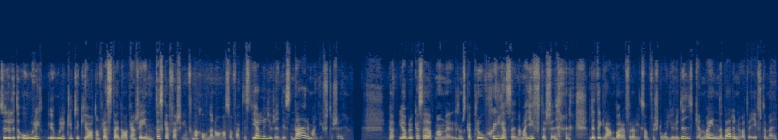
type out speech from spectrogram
Så det är lite olyck olyckligt tycker jag att de flesta idag kanske inte skaffar sig informationen om vad som faktiskt gäller juridiskt när man gifter sig. Jag, jag brukar säga att man eh, liksom ska provskilja sig när man gifter sig. lite grann bara för att liksom förstå juridiken. Vad innebär det nu att jag gifter mig?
